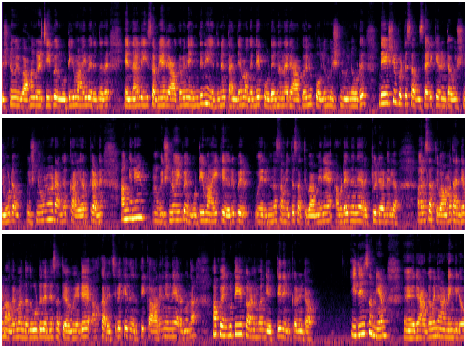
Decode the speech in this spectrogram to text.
വിഷ്ണു വിവാഹം കഴിച്ച് ഈ പെൺകുട്ടിയുമായി വരുന്നത്. എന്നാൽ ഈ സമയം രാഘവൻ എന്തിനും ഏതിനും തന്റെ മകന്റെ കൂടെ നിന്ന രാഘവൻ പോലും വിഷ്ണുവിനോട് ദേഷ്യപ്പെട്ട് സംസാരിക്കുകയാണ് കേട്ടോ. വിഷ്ണുവോട് വിഷ്ണുവിനോട് അങ്ങ് കയർക്കാണ്. അങ്ങനെ വിഷ്ണു ഈ പെൺകുട്ടിയുമായി കയറി വരുന്ന സമയത്ത് സത്യഭാമേനെ അവിടെ നിന്ന് ഇറക്കി വിടുകയാണല്ലോ. അങ്ങനെ സത്യഭാമ തന്റെ മകൻ വന്നതുകൊണ്ട് തന്നെ സത്യാമ്മയുടെ ആ കരച്ചിലൊക്കെ നിർത്തി കാറിൽ നിന്ന് ഇറങ്ങുന്ന ആ പെൺകുട്ടിയെ കാണുമ്പോൾ ഞെട്ടി നിൽക്കണം കേട്ടോ. ഇതേ സമയം രാഘവനാണെങ്കിലോ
